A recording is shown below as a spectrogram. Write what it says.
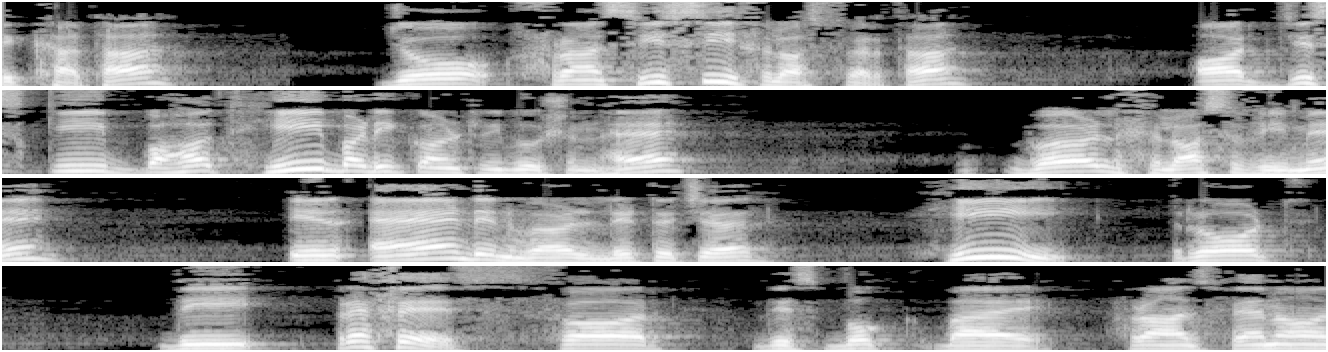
لکھا تھا جو فرانسیسی فلاسفر تھا اور جس کی بہت ہی بڑی کانٹریبیوشن ہے ورلڈ فلاسفی میں and in literature literature he wrote the for for this book by France by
